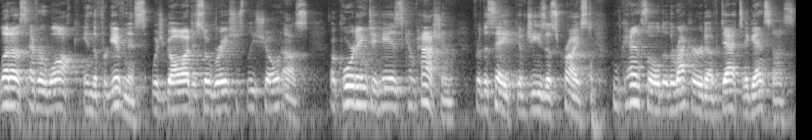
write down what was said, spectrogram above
Let us ever walk in the forgiveness which God has so graciously shown us, according to his compassion for the sake of Jesus Christ, who canceled the record of debt against us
